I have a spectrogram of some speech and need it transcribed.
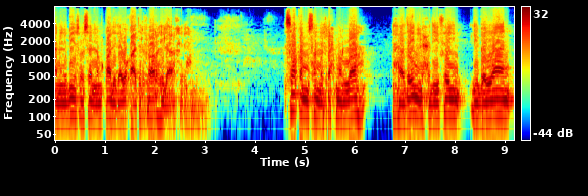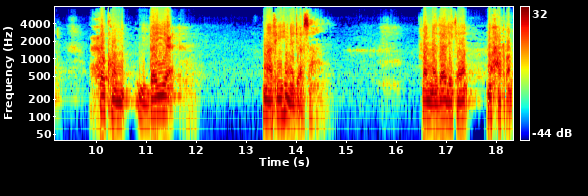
أن النبي صلى الله عليه وسلم قال إذا وقعت الفارة إلى آخره. ساق المصنف رحمه الله هذين الحديثين لبيان حكم بيع ما فيه نجاسة وأن ذلك محرم.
